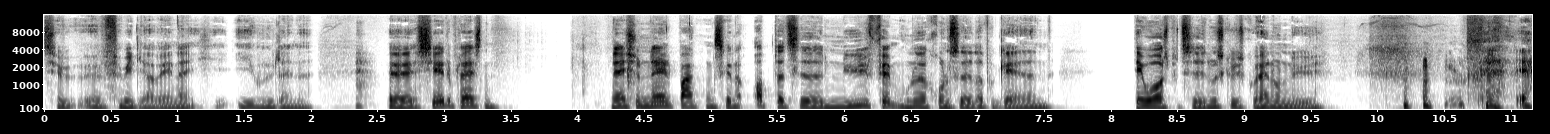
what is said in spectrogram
til øh, familie og venner i, i udlandet. Øh, 6. pladsen. Nationalbanken sender opdateret nye 500 kroner på gaden. Det var også på tide. Nu skal vi skulle have nogle nye. ja.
